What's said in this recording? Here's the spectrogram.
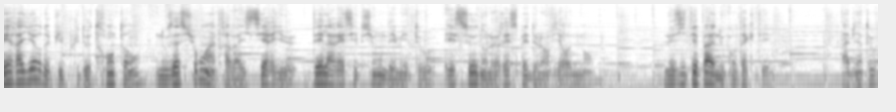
Ferrailleurs depuis plus de 30 ans, nous assurons un travail sérieux dès la réception des métaux et ce dans le respect de l'environnement. N'hésitez pas à nous contacter. A bientôt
